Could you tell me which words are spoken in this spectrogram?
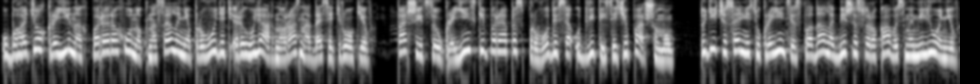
У багатьох країнах перерахунок населення проводять регулярно раз на 10 років. Перший всеукраїнський перепис проводився у 2001-му. Тоді чисельність українців складала більше 48 мільйонів.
